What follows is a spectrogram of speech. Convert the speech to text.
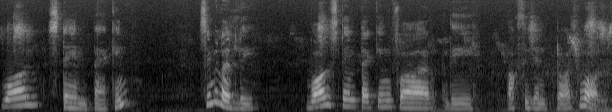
wall stem packing similarly valve stem packing for the oxygen torch valves.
